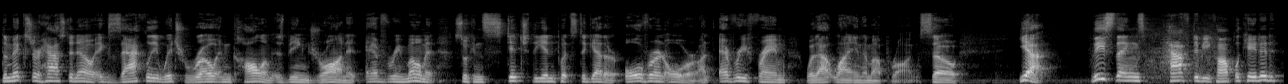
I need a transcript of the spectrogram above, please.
the mixer has to know exactly which row and column is being drawn at every moment so it can stitch the inputs together over and over on every frame without lining them up wrong. So yeah, these things have to be complicated,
